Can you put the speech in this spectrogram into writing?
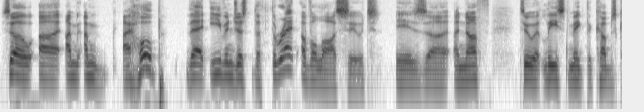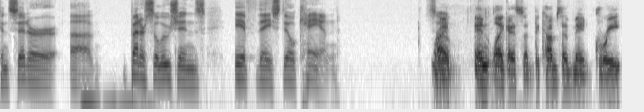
so uh, I'm, I'm, I hope that even just the threat of a lawsuit is uh, enough to at least make the Cubs consider uh, better solutions if they still can. So, Right. And like I said, the Cubs have made great,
